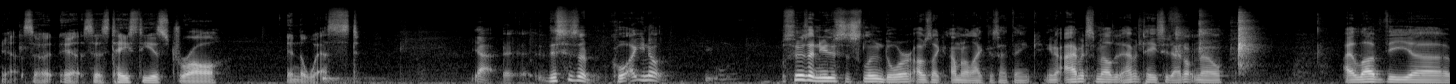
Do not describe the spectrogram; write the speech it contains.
Yeah, so it, yeah, it says tastiest draw in the West. Yeah, uh, this is a cool. You know, as soon as I knew this is Saloon Door, I was like, I'm gonna like this. I think. You know, I haven't smelled it, I haven't tasted it, I don't know. I love the uh,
